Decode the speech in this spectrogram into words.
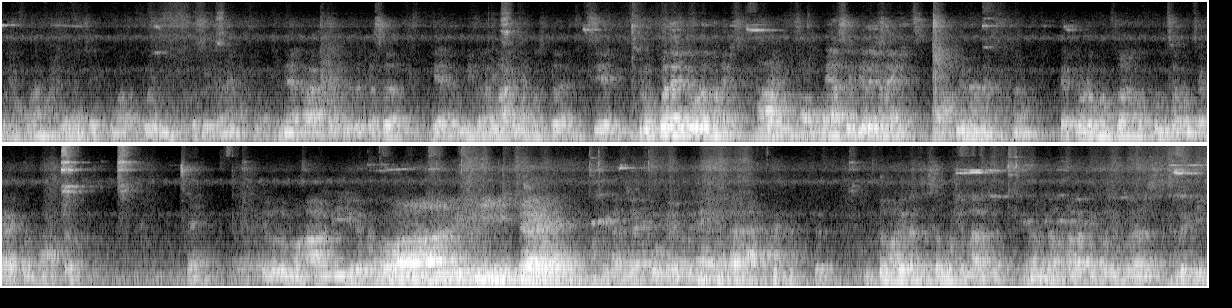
भगवान महावीरांचं एक तुम्हाला पद म्हणतो कसं काय जुन्या काळात त्याचं कसं जे तुम्ही त्याला मागणं नुसतं ते द्रुपद आहे तेवढं म्हणायचं मी असं केलं नाही तुम्ही म्हणा म्हणतो आणि मग तुमचा तुमचा कार्यक्रम? तर महावीर भगवान की जय. महावीरांचे फोटो आहे तुम्ही तर नुसतं महावीरांचं समोशन आलं नंतर मला तिकडून सुचलं की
